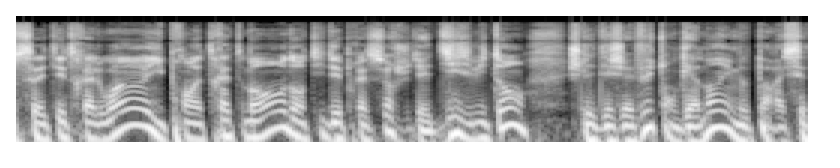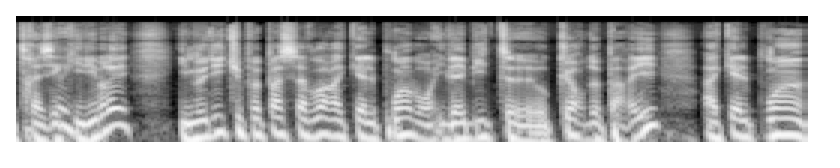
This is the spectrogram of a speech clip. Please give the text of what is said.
ça a été très loin. Il prend un traitement d'antidépresseur. Je lui dis à 18 ans, je l'ai déjà vu ton gamin. Il me paraissait très Oui. équilibré. Il me dit tu peux pas savoir à quel point bon il habite euh, au cœur de Paris, à quel point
